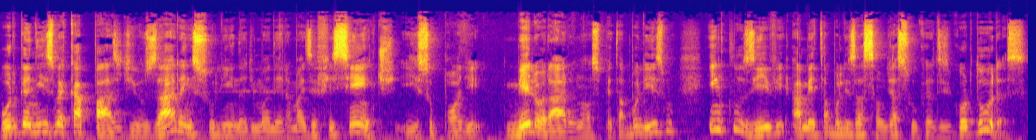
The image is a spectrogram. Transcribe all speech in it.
o organismo é capaz de usar a insulina de maneira mais eficiente, e isso pode melhorar o nosso metabolismo, inclusive a metabolização de açúcares e gorduras.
